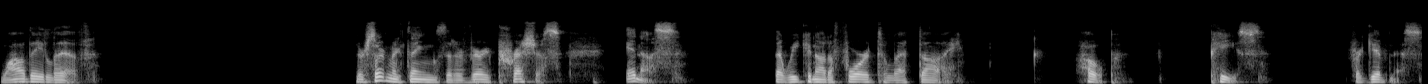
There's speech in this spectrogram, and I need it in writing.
while they live? There are certainly things that are very precious in us that we cannot afford to let die. Hope, peace, forgiveness,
